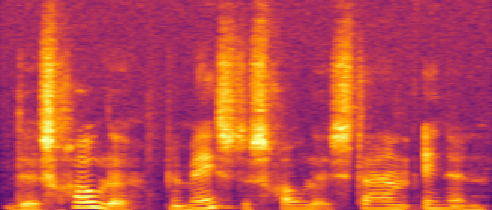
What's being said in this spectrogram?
De scholen, de meeste scholen staan in, een,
